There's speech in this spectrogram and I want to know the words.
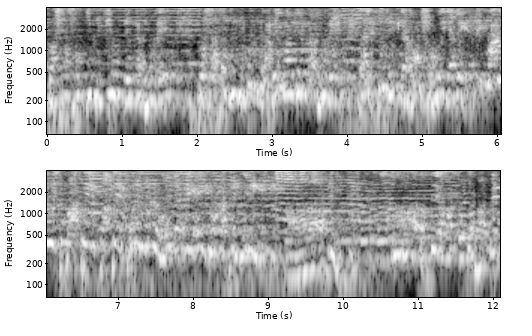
প্রশাসন যদি চোরদের না ধরে, প্রশাসন যদি গুন্ডাকে মানবে না ধরে, তাহলে পৃথিবীটা ধ্বংস হয়ে যাবে। মানুষ পাপে পাপে পরিণত হয়ে যাবে এই পৃথিবী আপনি আমার কথা ভাববেন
